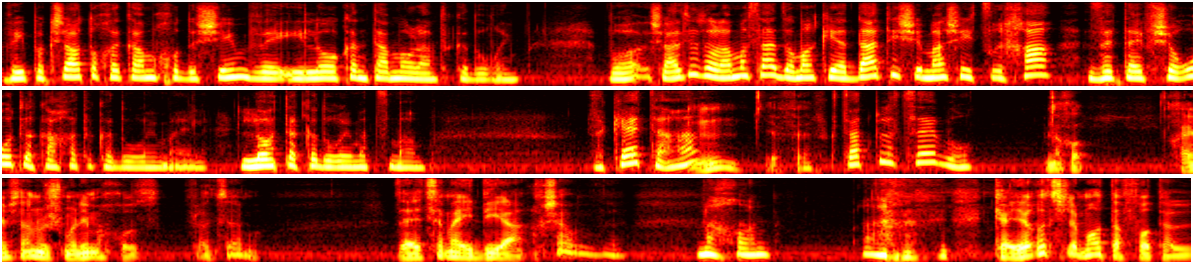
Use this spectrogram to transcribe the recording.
והיא פגשה אותו אחרי כמה חודשים, והיא לא קנתה מעולם את הכדורים. ושאלתי אותו למה עשה את זה, הוא אמר, כי ידעתי שמה שהיא צריכה זה את האפשרות לקחת את הכדורים האלה, לא את הכדורים עצמם. זה קטע, אה? Mm, יפה. זה קצת פלצבו. נכון. החיים שלנו 80 אחוז, פלצבו. זה עצם הידיעה. עכשיו, נכון. קריירות שלמות עפות על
